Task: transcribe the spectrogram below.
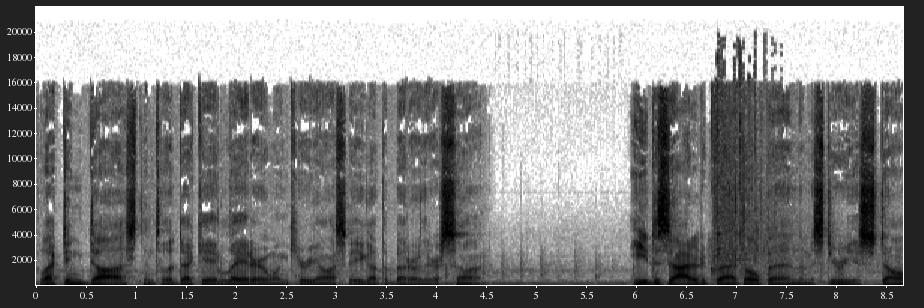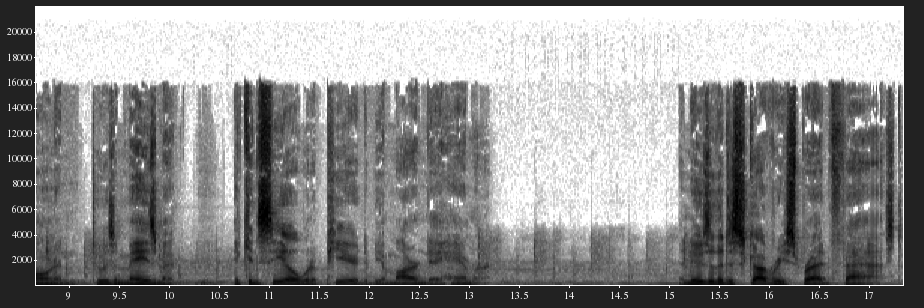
collecting dust until a decade later when curiosity got the better of their son. He decided to crack open the mysterious stone, and to his amazement, it concealed what appeared to be a modern day hammer. The news of the discovery spread fast,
